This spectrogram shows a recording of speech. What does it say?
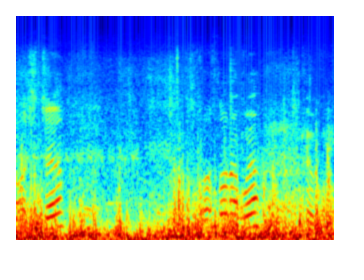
어 진짜요? 어 써라고요? 오케이 오케이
